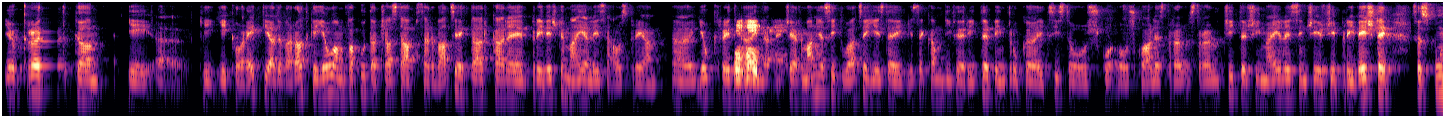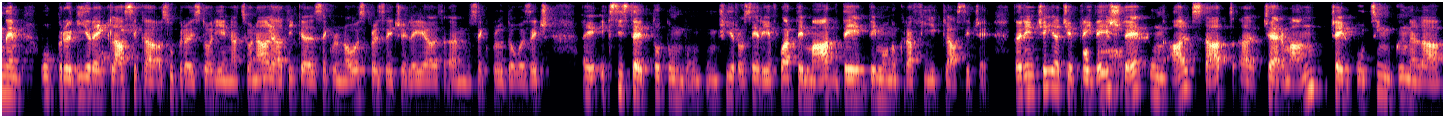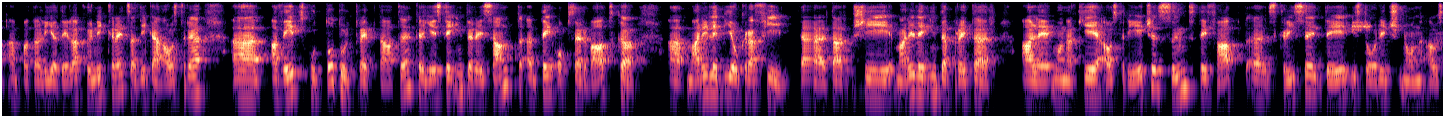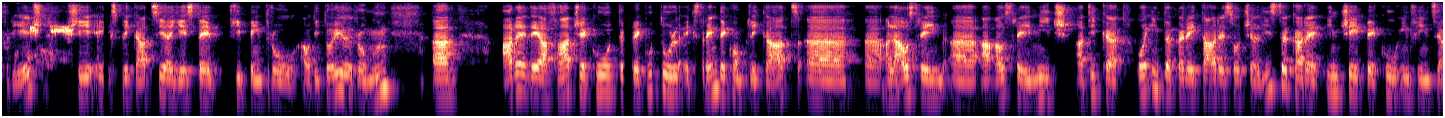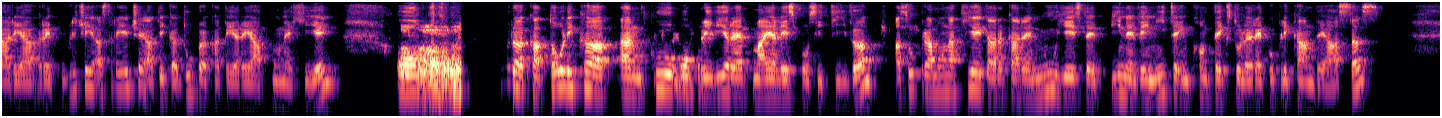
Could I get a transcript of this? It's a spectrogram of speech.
Eu cred că e, uh, e, e corect, e adevărat că eu am făcut această observație, dar care privește mai ales Austria. Uh, eu cred uh-huh. că mhm. în Germania situația este, este cam diferită pentru că există o, șco- o școală strălucită și mai ales în ceea ce privește, să spunem, o privire clasică asupra istoriei naționale, adică secolul XIX, um, secolul 20 există tot un, un, un cir, o serie foarte mare de, de monografii clasice. Dar în ceea ce privește un alt stat uh, german, cel puțin până la uh, batalia de la Königgrätz, adică Austria, uh, aveți cu totul treptate că este interesant uh, de observat că uh, marile biografii, uh, dar și marile interpretări ale monarhiei austriece sunt, de fapt, uh, scrise de istorici non-austrieci și explicația este și pentru auditorii români uh, are de a face cu trecutul extrem de complicat uh, uh, al Austriei, uh, a Austriei mici, adică o interpretare socialistă care începe cu înființarea Republicii Austriece, adică după căderea monarhiei, o cultură catolică um, cu o privire mai ales pozitivă asupra monarhiei, dar care nu este binevenită în contextul republican de astăzi.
